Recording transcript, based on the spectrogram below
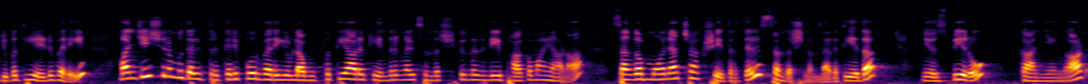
ഇരുപത്തിയേഴ് വരെ മഞ്ചേശ്വരം മുതൽ തൃക്കരിപ്പൂർ വരെയുള്ള മുപ്പത്തിയാറ് കേന്ദ്രങ്ങൾ സന്ദർശിക്കുന്നതിന്റെ ഭാഗമായാണ് സംഘം മോനാച്ച ക്ഷേത്രത്തിൽ സന്ദർശനം നടത്തിയത്. ന്യൂസ് ബ്യൂറോ കാഞ്ഞങ്ങാട്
